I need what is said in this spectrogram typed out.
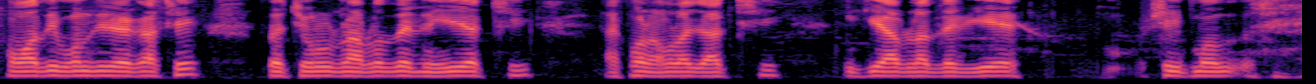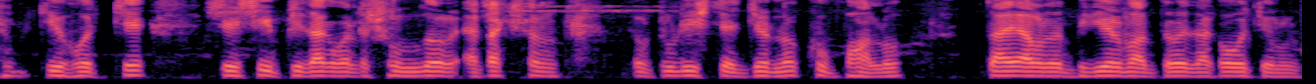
সমাধি মন্দিরের কাছে। তা চলুন আপনাদের নিয়ে যাচ্ছি। এখন আমরা যাচ্ছি, গিয়ে আপনাদের গিয়ে শিব শিবটি হচ্ছে। সেই শিবটি দেখাবো একটা সুন্দর অ্যাট্রাকশন ট্যুরিস্টের জন্য খুব ভালো। তাই আমরা ভিডিওর মাধ্যমে দেখাবো, চলুন।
